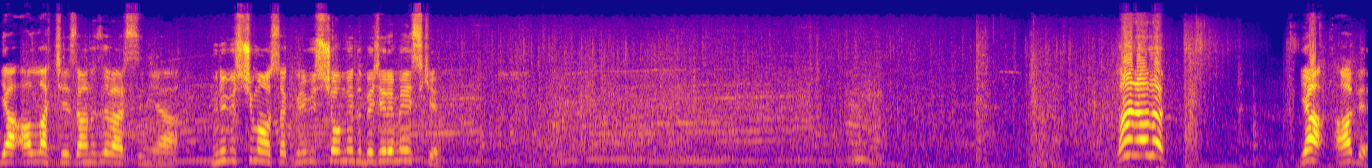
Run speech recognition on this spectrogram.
Ya Allah cezanızı versin ya. Minibüsçü mü olsak minibüsçü olmayı da beceremeyiz ki. Lan oğlum. Ya abi.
